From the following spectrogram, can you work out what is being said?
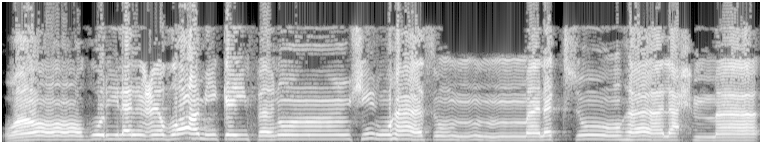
وانظر إلى العظام كيف ننشرها ثم نكسوها لحما.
